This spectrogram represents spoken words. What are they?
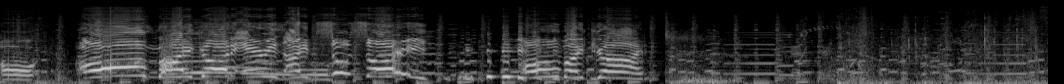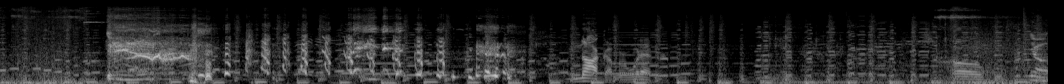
Oh. Oh my god, Ares, I'm so sorry! Oh my god! Knock up or whatever. Oh. Yo.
